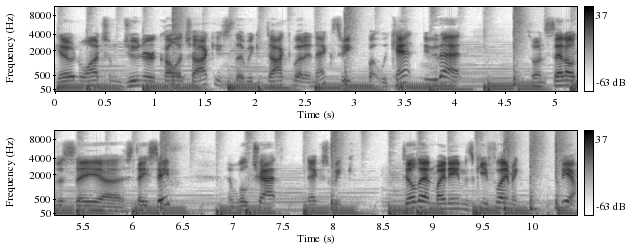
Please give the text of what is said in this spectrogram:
get out and watch some junior college hockey so that we can talk about it next week, but we can't do that. So instead, I'll just say, uh, stay safe, and we'll chat next week. Till then, my name is Keith Flaming. See ya.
